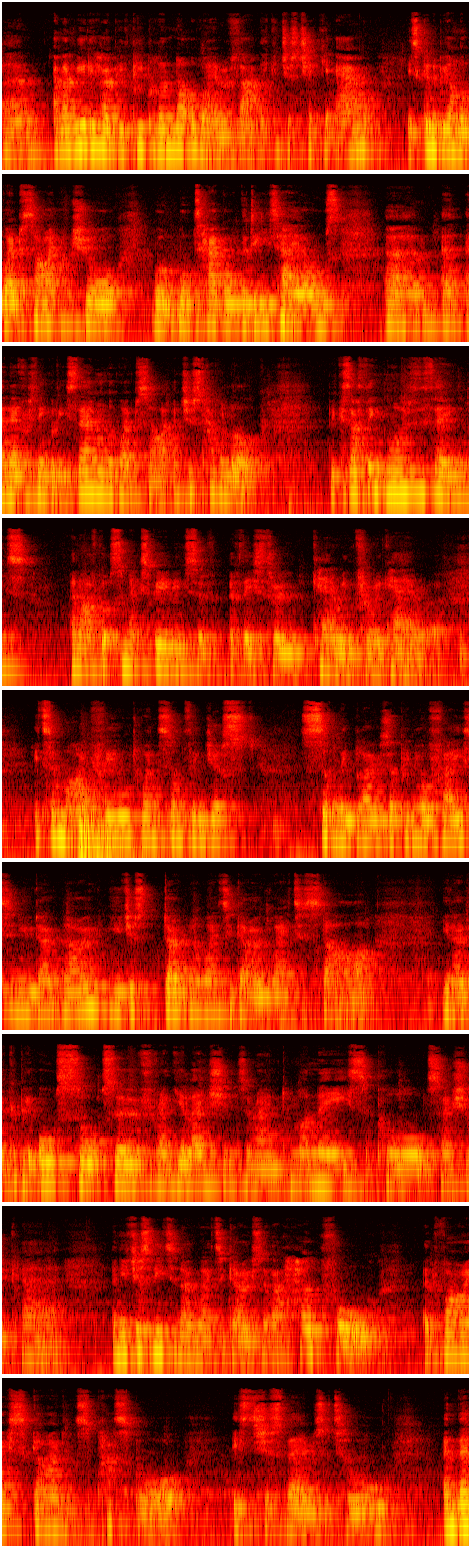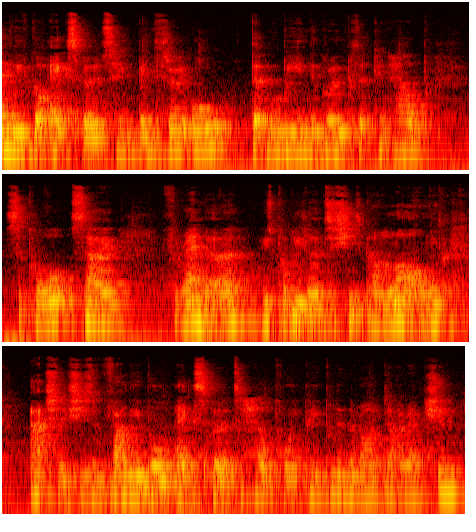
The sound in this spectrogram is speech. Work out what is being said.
Um, and I really hope if people are not aware of that, they can just check it out. It's going to be on the website. I'm sure we'll, we'll tag all the details um, and, and everything, but it's there on the website and just have a look. Because I think one of the things, and I've got some experience of, of this through caring for a carer, it's a minefield when something just suddenly blows up in your face and you don't know. You just don't know where to go, where to start. You know, there could be all sorts of regulations around money, support, social care, and you just need to know where to go. So that helpful advice, guidance, passport is just there as a tool. And then we've got experts who've been through it all that will be in the group that can help support. So for Emma, who's probably learned as she's gone along, actually she's a valuable expert to help point people in the right direction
